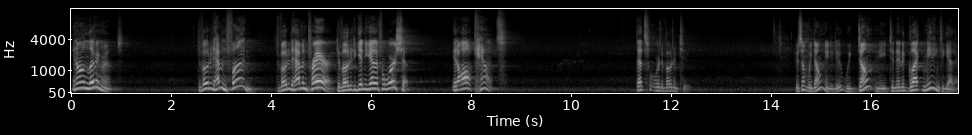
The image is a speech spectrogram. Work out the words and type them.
in our own living rooms devoted to having fun, devoted to having prayer, devoted to getting together for worship. It all counts. That's what we're devoted to. Here's something we don't need to do we don't need to neglect meeting together.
